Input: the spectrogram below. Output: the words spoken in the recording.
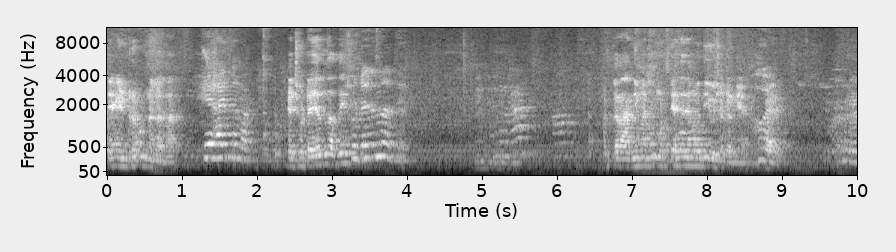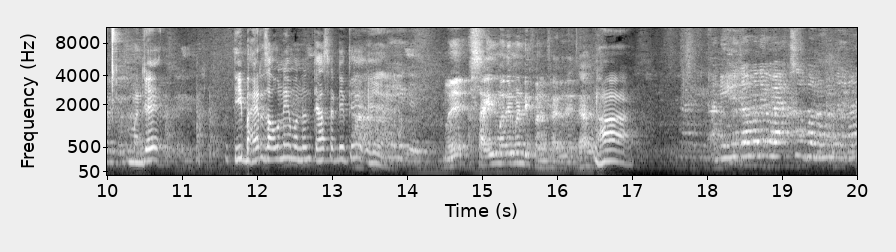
ते एंटर कुठनं करणार? हे आहेत ना मग हे छोट्या याच्यात जाते? छोटे जण जाते. फक्त राणी माशी मोठी असते त्यामुळे ती येऊ शकत नाही. होय. म्हणजे ती बाहेर जाऊ नये म्हणून त्यासाठी ते हे. आहे. म्हणजे साईजमध्ये पण डिफरन्स आहे हा. आणि ह्याच्यामध्ये वॅक्स बनवून आहे ना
